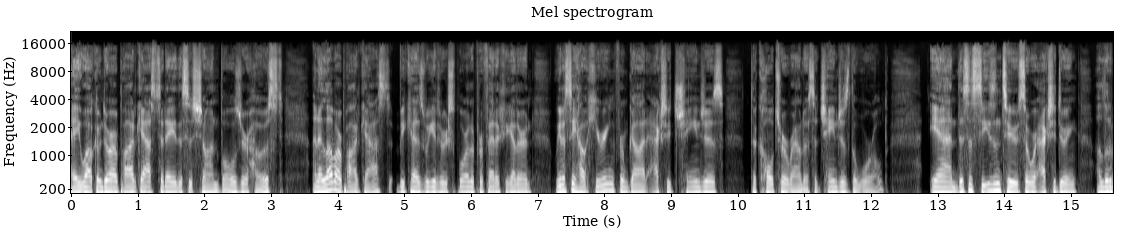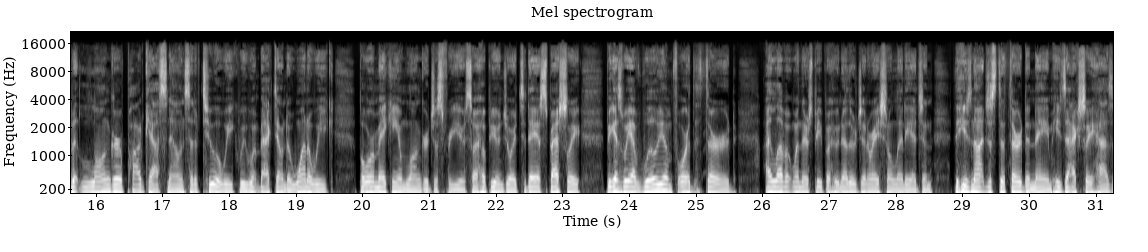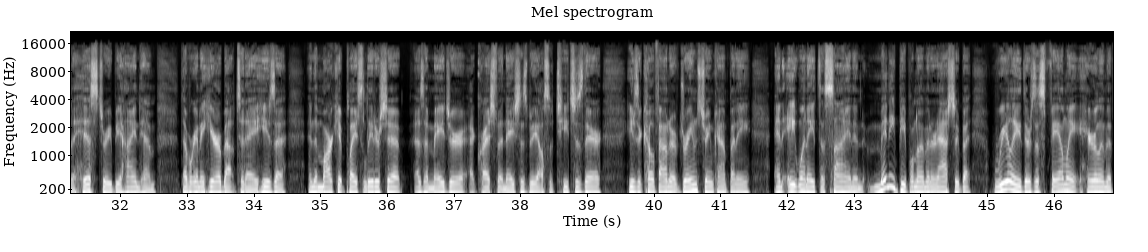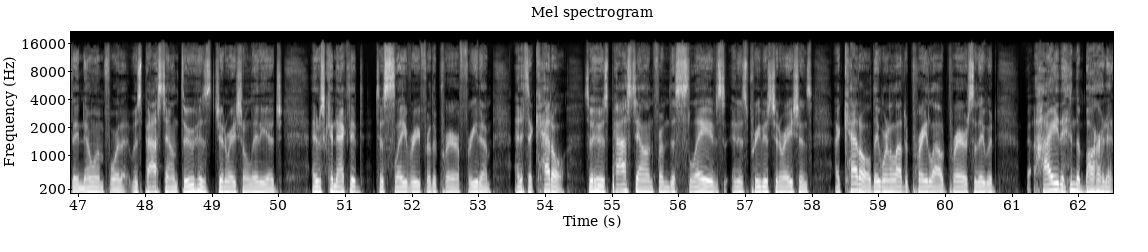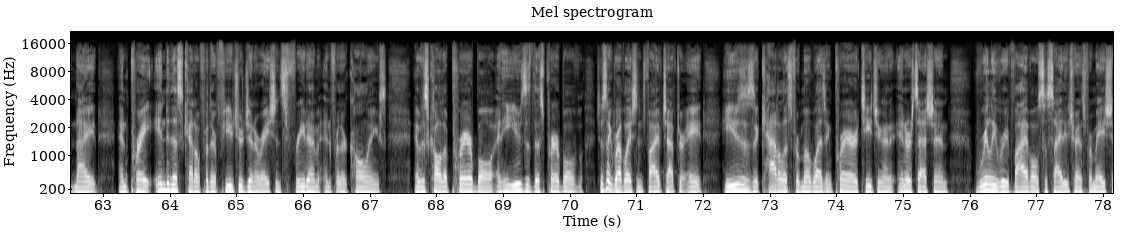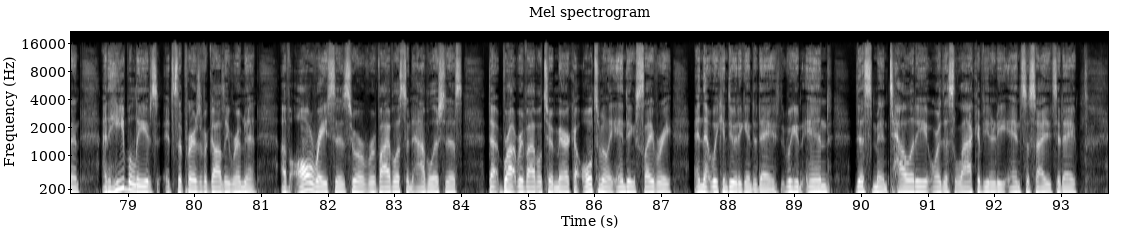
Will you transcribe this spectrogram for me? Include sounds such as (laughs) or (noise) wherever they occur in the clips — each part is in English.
Hey, welcome to our podcast today. This is Shawn Bolz, your host. And I love our podcast because we get to explore the prophetic together and we get to see how hearing from God actually changes the culture around us. It changes the world. And this is season two. So we're actually doing a little bit longer podcasts now. Instead of two a week, we went back down to one a week, but we're making them longer just for you. So I hope you enjoyed today, especially because we have William Ford III I love it when there's people who know their generational lineage and he's not just the third to name. He's actually has a history behind him that we're going to hear about today. He's a in the marketplace leadership as a major at Christ for the Nations, but he also teaches there. He's a co-founder of Dreamstream Company and 818 The Sign. And many people know him internationally, but really there's this family heirloom that they know him for that was passed down through his generational lineage and was connected to slavery for the prayer of freedom. And it's a kettle. So he was passed down from the slaves in his previous generations, a kettle. They weren't allowed to pray loud prayers. So they would hide in the barn at night and pray into this kettle for their future generations freedom and for their callings. It was called a prayer bowl and he uses this prayer bowl just like revelation 5 chapter 8 he uses a catalyst for mobilizing prayer teaching on intercession really revival society transformation and he believes it's the prayers of a godly remnant of all races who are revivalists and abolitionists that brought revival to america ultimately ending slavery and that we can do it again today we can end this mentality or this lack of unity in society today.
